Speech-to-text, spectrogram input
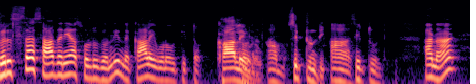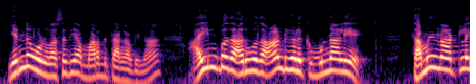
பெருசாக சாதனையாக சொல்கிறது வந்து இந்த காலை உணவு திட்டம். காலை உணவு. ஆமா. சிற்றுண்டி. ஆ சிற்றுண்டி. ஆனால் என்ன ஒரு வசதியாக மறந்துட்டாங்க அப்படின்னா ஐம்பது அறுபது ஆண்டுகளுக்கு முன்னாலேயே தமிழ்நாட்டில்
